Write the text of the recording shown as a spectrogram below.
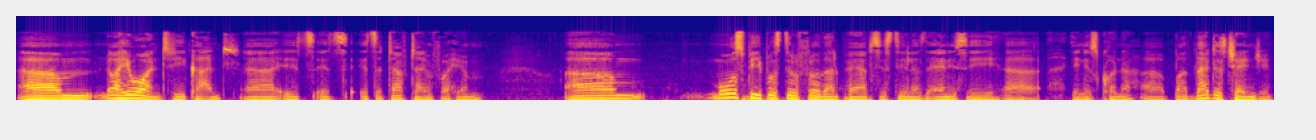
Um, no, he won't. He can't. Uh, it's it's it's a tough time for him. Um, most people still feel that perhaps he still has the NEC uh, in his corner, uh, but that is changing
